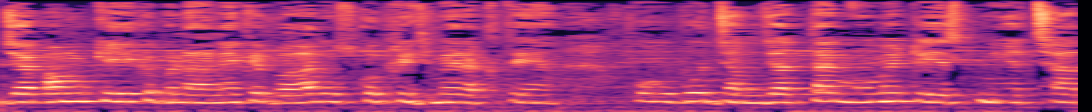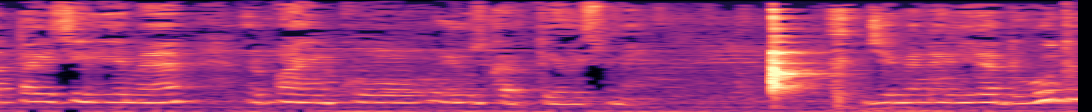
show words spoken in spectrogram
जब हम केक बनाने के बाद उसको फ्रिज में रखते हैं वो वो जम जाता है। मुँह में टेस्ट नहीं अच्छा आता, इसीलिए मैं रिफाइंड को यूज़ करती हूँ इसमें। जी, मैंने लिया दूध।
